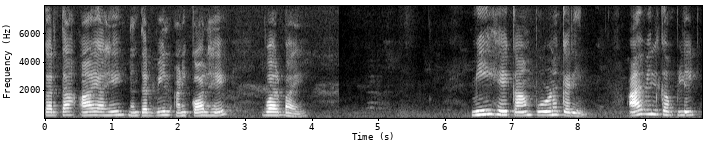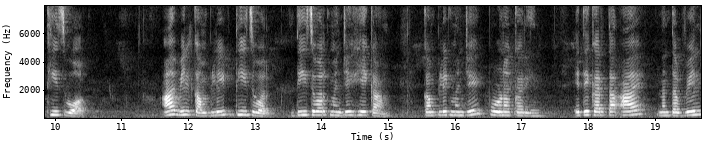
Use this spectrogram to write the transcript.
करता आय आहे नंतर विल आणि कॉल हे वर्ब आहे. मी हे काम पूर्ण करीन. I will complete this work I will complete this work this work म्हणजे हे काम. कंप्लीट म्हणजे पूर्ण करीन. येथे करता आय नंतर विल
